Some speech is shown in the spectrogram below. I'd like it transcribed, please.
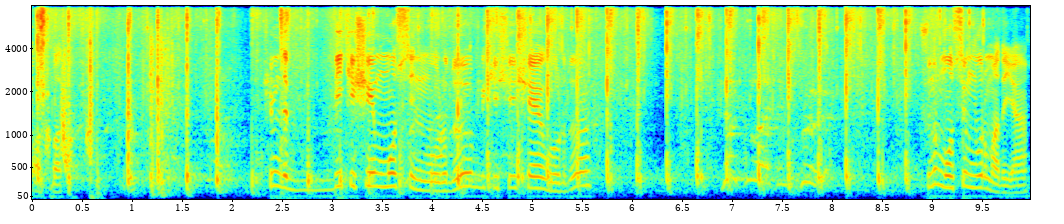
Bot bot. Şimdi bir kişiyi Mosin vurdu, bir kişiyi şey vurdu. Şunu Mosin vurmadı ya.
